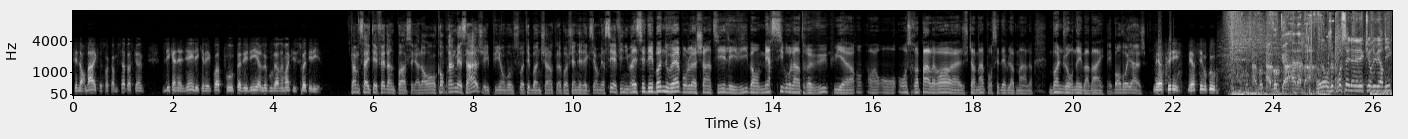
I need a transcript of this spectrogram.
c'est normal que ce soit comme ça parce que les Canadiens et les Québécois peuvent élire le gouvernement qu'ils souhaitent élire. Comme ça a été fait dans le passé. Alors, on comprend le message et puis on va vous souhaiter bonne chance pour la prochaine élection. Merci infiniment. Ben, c'est des bonnes nouvelles pour le chantier Lévis. Bon, merci pour l'entrevue. Puis euh, on, on- on se reparlera euh, justement pour ces développements-là. Bonne journée. Bye bye. Et bon voyage. Merci. Merci beaucoup. Avocat à la barre. Alors, je procède à la lecture du verdict.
